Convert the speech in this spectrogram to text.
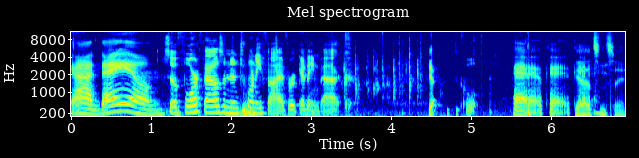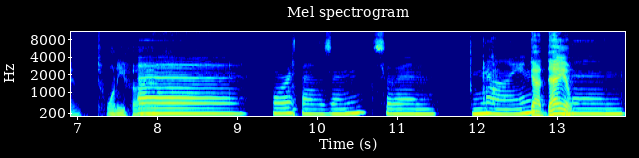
God damn. so four thousand and twenty-five we're getting back. Yeah. Cool. Okay, okay, okay. Yeah, that's insane. 25. Uh, four thousand. So then nine. God damn. And then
